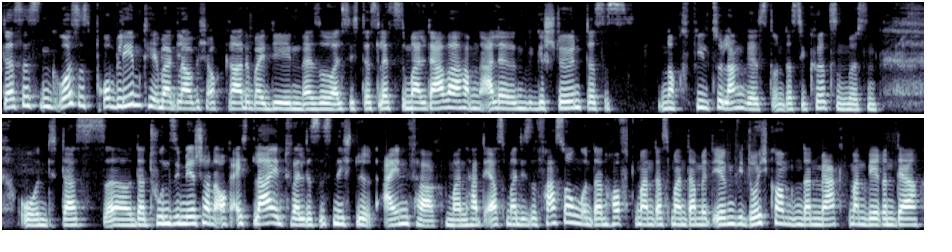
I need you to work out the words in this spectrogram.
das ist ein großes Problemthema, glaube ich, auch gerade bei denen. Also als ich das letzte Mal da war, haben alle irgendwie gestöhnt, dass es noch viel zu lang ist und dass sie kürzen müssen. Und das, äh, da tun sie mir schon auch echt leid, weil das ist nicht einfach. Man hat erstmal diese Fassung und dann hofft man, dass man damit irgendwie durchkommt und dann merkt man während der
